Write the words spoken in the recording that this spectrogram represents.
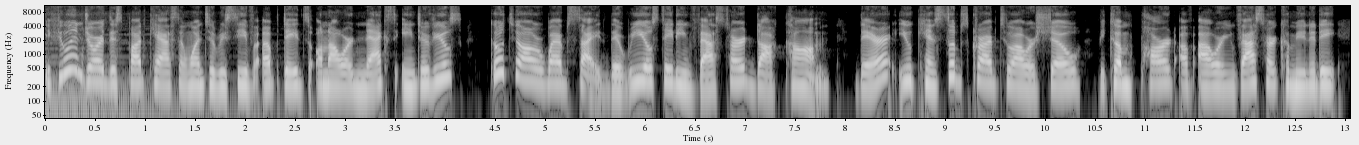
If you enjoyed this podcast and want to receive updates on our next interviews, go to our website, therealestateinvestor.com. There, you can subscribe to our show, become part of our investor community,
